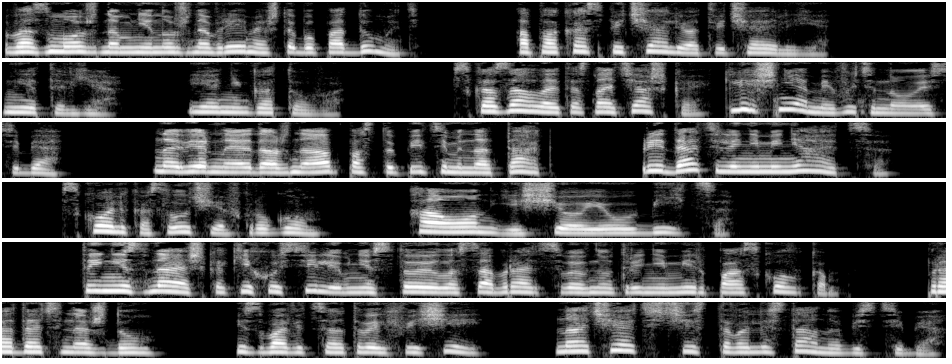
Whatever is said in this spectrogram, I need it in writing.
Возможно, мне нужно время, чтобы подумать. А пока с печалью отвечаю Илье. Нет, Илья, я не готова. Сказала это с натяжкой, клешнями вытянула из себя. Наверное, я должна поступить именно так. Предатели не меняются. Сколько случаев кругом. А он еще и убийца. Ты не знаешь, каких усилий мне стоило собрать свой внутренний мир по осколкам, продать наш дом, избавиться от твоих вещей, начать с чистого листа, но без тебя.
